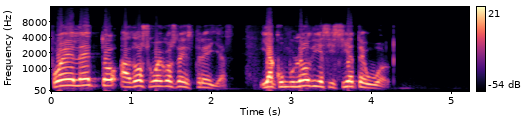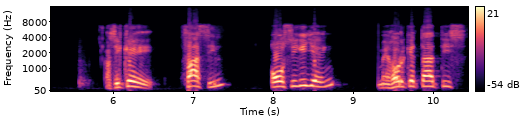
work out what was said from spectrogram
Fue electo a dos juegos de estrellas y acumuló 17 WAR. Así que fácil, Ozzy Guillén, mejor que Tatis,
